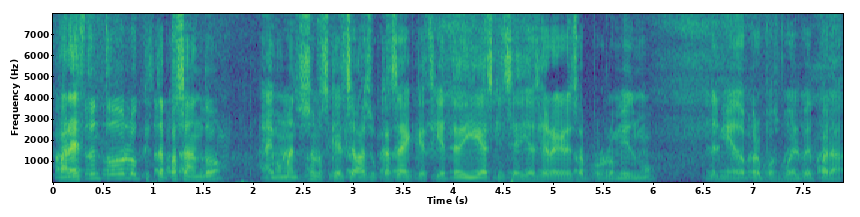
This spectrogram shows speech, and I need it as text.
Para esto en todo lo que está pasando, hay momentos en los que él se va a su casa de que 7 días, 15 días y regresa por lo mismo del miedo, pero pues vuelve para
